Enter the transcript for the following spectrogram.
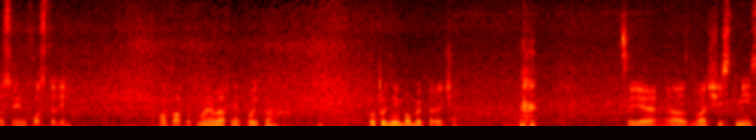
Ось я і в хостелі. Отак от моя верхня койка. Тут одні баби, коротше. Це є раз, два, шість місць.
